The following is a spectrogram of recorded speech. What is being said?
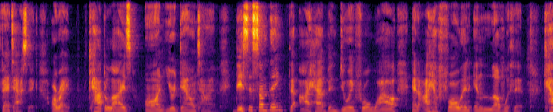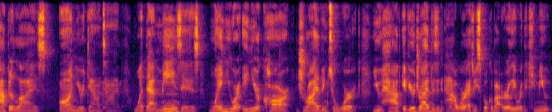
Fantastic. All right. Capitalize on your downtime. This is something that I have been doing for a while and I have fallen in love with it. Capitalize on your downtime. What that means is when you are in your car driving to work, you have, if your drive is an hour, as we spoke about earlier with the commute,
